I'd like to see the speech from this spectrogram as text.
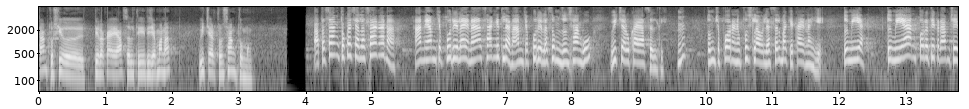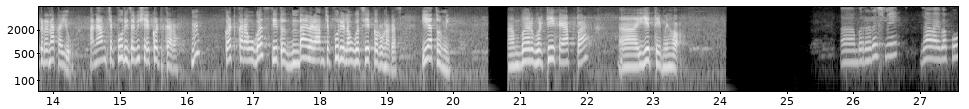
सांगतो शि तिला काय असेल ते तिच्या मनात. विचारतो सांगतो मग. आता सांगतो कशाला सांगा ना. आमच्या पुरीला आहे ना सांगितलं ना आमच्या पुरीला समजून सांगू. विचारू काय असेल ती तुमच्या पोराने फुस लावले असेल बाकी काय नाही आहे तुम्ही या तुम्ही या आणि परत इकडे आमच्या इकडे नका येऊ. आणि आमच्या पुरीचा विषय कट करा कट करा उगाच तिथं दहा वेळा आमच्या पुरीला उगाच हे करू नकाच. या तुम्ही. बरं बरं ठीक आहे आप्पा. येते मी हो. बरं रश्मी जावाय बापू.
